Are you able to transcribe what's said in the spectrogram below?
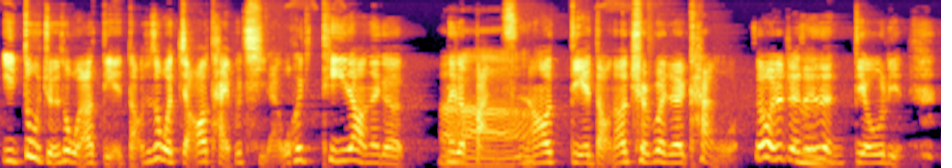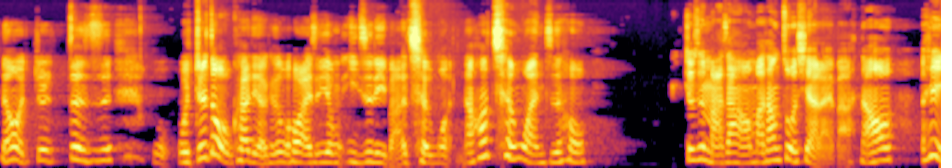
一度觉得说我要跌倒，就是我脚要抬不起来，我会踢到那个。那个板子，然后跌倒，然后全部人就在看我，所以我就觉得真是很丢脸。然后我就真的是我，我觉得我快要跌倒，可是我后来是用意志力把它撑完。然后撑完之后，就是马上好像马上坐下来吧。然后，而且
